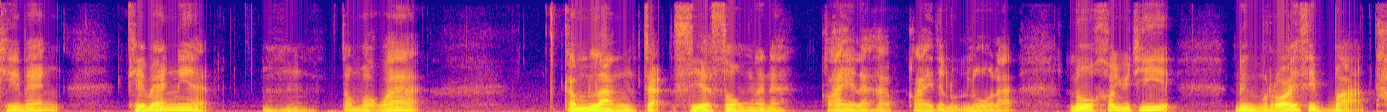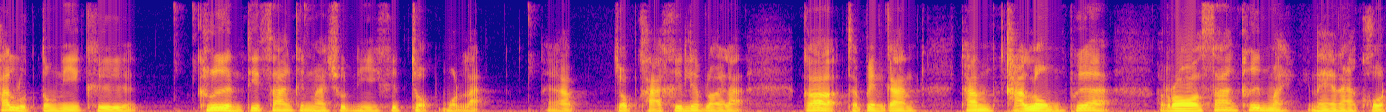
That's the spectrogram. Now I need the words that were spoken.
K-Bank K-Bank เนี่ย ต้องบอกว่ากำลังจะเสียทรงแล้วนะ ใกล้แล้วครับ ใกล้จะหลุดโลแล้วโลเขาอยู่ที่ 110 บาท ถ้าหลุดตรงนี้คือคลื่นที่สร้างขึ้นมาชุดนี้คือจบหมดละนะครับ จบขาขึ้นเรียบร้อยละ ก็จะเป็นการทำขาลงเพื่อรอสร้างคลื่นใหม่ในอนาคต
